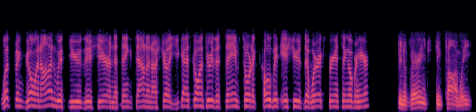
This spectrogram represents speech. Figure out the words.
what's been going on with you this year and the things down in Australia. You guys going through the same sort of COVID issues that we're experiencing over here? been a very interesting time. We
